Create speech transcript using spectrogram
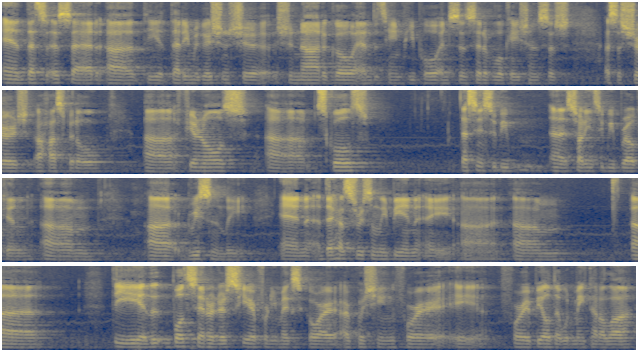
and that's as said, uh, the, that immigration should, should not go and detain people in sensitive locations such as a church, a hospital, uh, funerals, uh, schools. That seems to be uh, starting to be broken um, uh, recently, and there has recently been a uh, um, uh, the, the, both senators here for New Mexico are, are, pushing for a for a bill that would make that a law.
